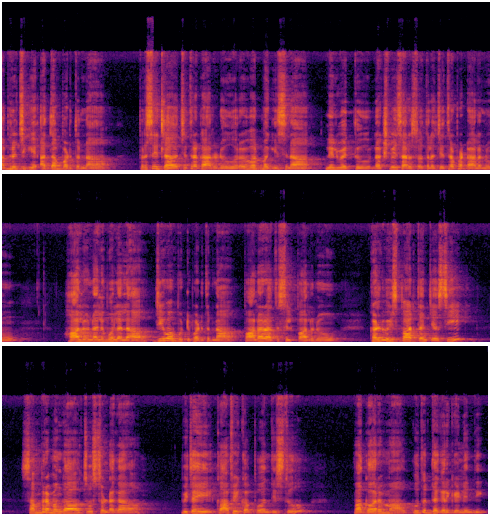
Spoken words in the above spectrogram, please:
అభిరుచికి అద్దం పడుతున్న ప్రసిద్ధ చిత్రకారుడు రవివర్మ గీసిన నిలువెత్తు లక్ష్మీ సరస్వతుల చిత్రపటాలను హాలు నలుమూలల జీవం పుట్టి పడుతున్న పాలరాత శిల్పాలను కళ్ళు విస్పారితం చేసి సంభ్రమంగా చూస్తుండగా విజయ్ కాఫీ కప్పు అందిస్తూ మా గౌరమ్మ కూతురు దగ్గరికి వెళ్ళింది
